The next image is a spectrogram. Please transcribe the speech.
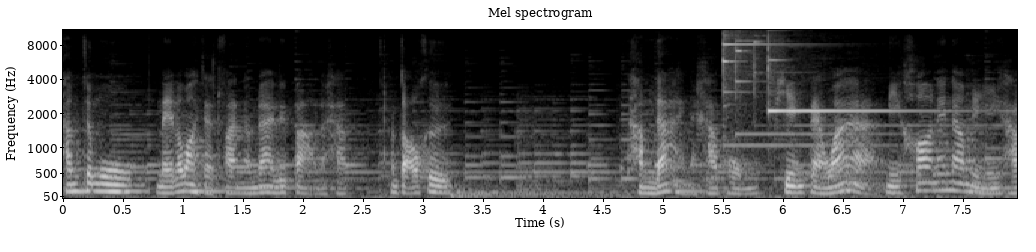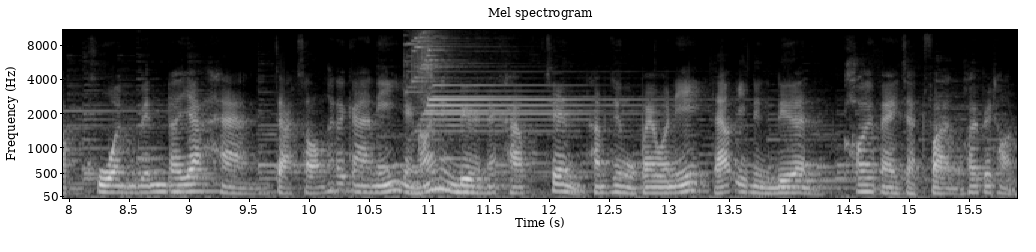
ทำจมูกในระหว่างจัดฟันทำได้หรือเปล่านะครับคำตอบก็คือ ทำได้นะครับผมเพียงแต่ว่ามีข้อแนะนำอย่างนี้ครับ ควรเว้นระยะห่างจาก2มาตรการนี้อย่างน้อย 1 เดือนนะครับ เช่นทำจมูกไปวันนี้ แล้วอีก 1 เดือน ค่อยไปจัดฟัน ค่อยไปถอน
